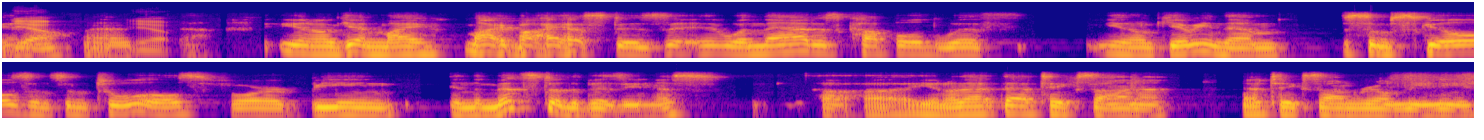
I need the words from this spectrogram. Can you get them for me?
You yeah. And, yeah. Uh, you know, again, my my bias is uh, when that is coupled with you know giving them some skills and some tools for being in the midst of the busyness, uh, you know that that takes on a that takes on real meaning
